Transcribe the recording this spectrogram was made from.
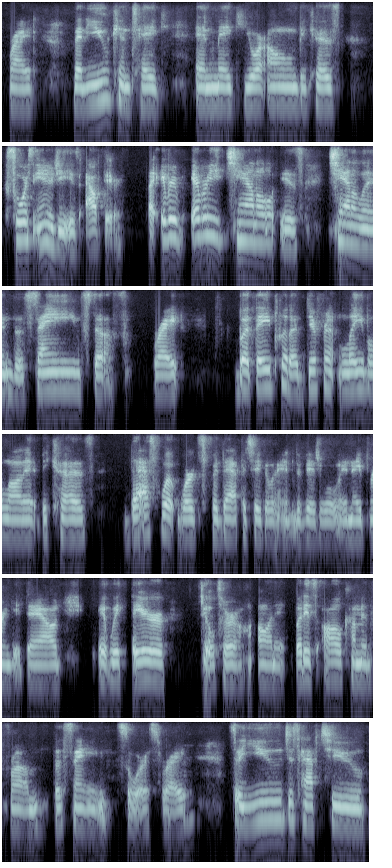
right? That you can take and make your own because source energy is out there. Like every every channel is channeling the same stuff, right? But they put a different label on it because that's what works for that particular individual and they bring it down it, with their filter on it, but it's all coming from the same source, right? Mm-hmm. So you just have to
